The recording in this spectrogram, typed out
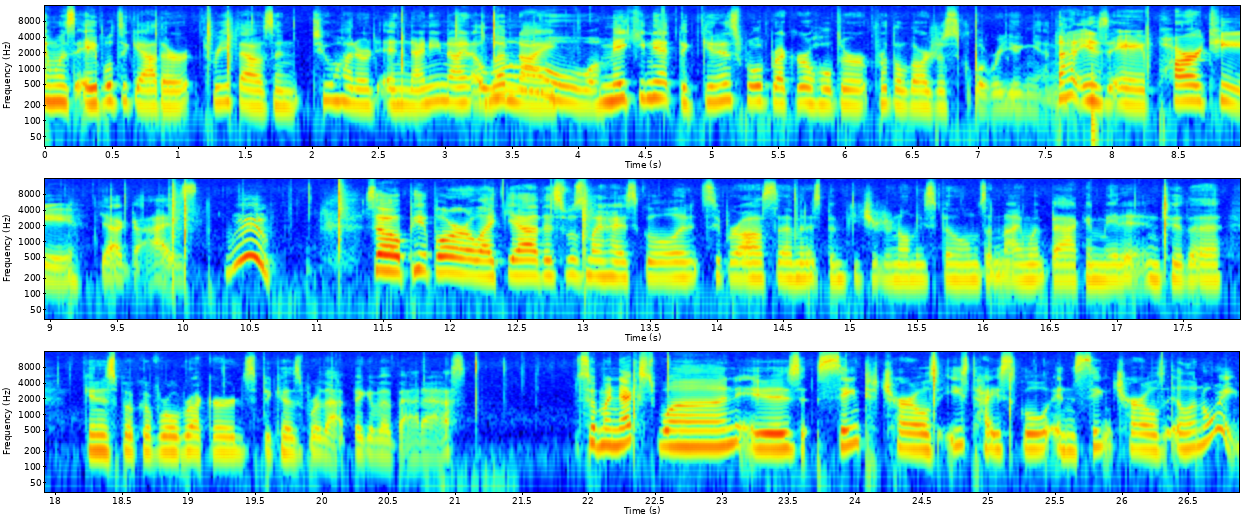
and was able to gather 3,299 alumni, Whoa. making it the Guinness World Record holder for the largest school reunion. that is a party. yeah, guys. Woo! So people are like, yeah, this was my high school and it's super awesome and it's been featured in all these films. And I went back and made it into the Guinness Book of World Records because we're that big of a badass. So my next one is St. Charles East High School in St. Charles, Illinois.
